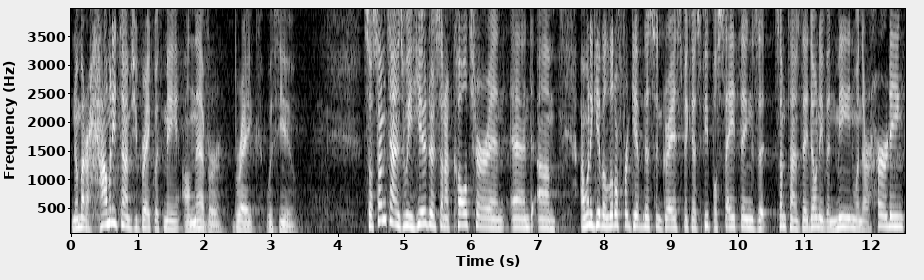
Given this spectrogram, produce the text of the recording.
no matter how many times you break with me, I'll never break with you. So sometimes we hear this in our culture, and, and um, I want to give a little forgiveness and grace because people say things that sometimes they don't even mean when they're hurting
